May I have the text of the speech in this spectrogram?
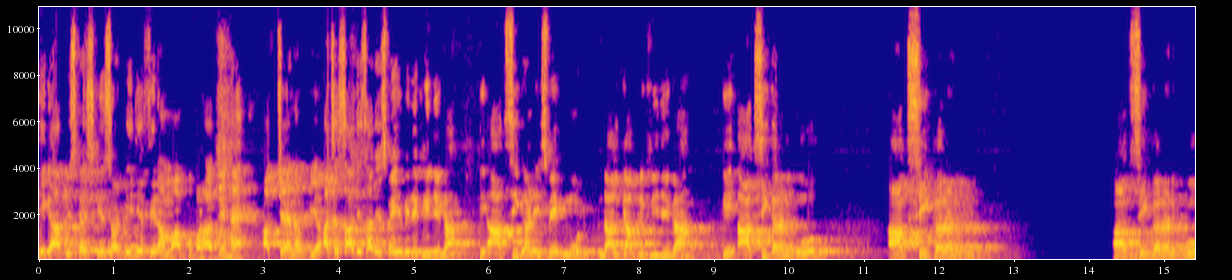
ठीक है, आप इसका स्क्रीनशॉट लीजिए, फिर हम आपको पढ़ाते हैं। अपचयन अभिक्रिया अच्छा साथ ही साथ इसमें ये भी देख लीजिएगा कि ऑक्सीकरण इसमें एक नोट डाल के आप लिख लीजिएगा कि ऑक्सीकरण को ऑक्सीकरण ऑक्सीकरण को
